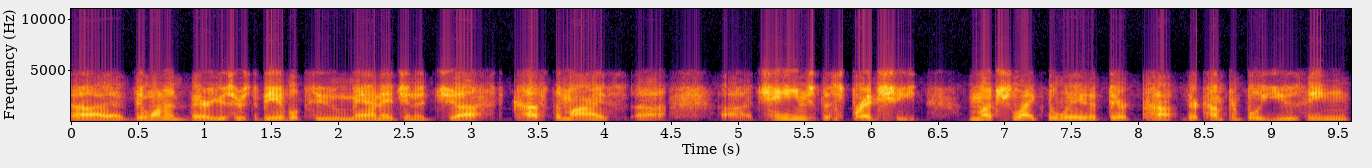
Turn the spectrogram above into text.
uh, they wanted their users to be able to manage and adjust, customize, uh, uh, change the spreadsheet, much like the way that they're, they're comfortable using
